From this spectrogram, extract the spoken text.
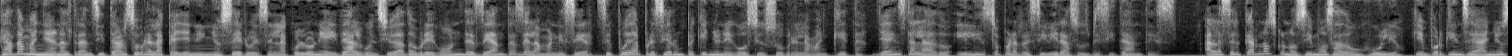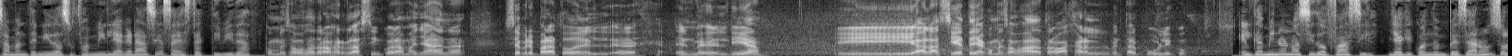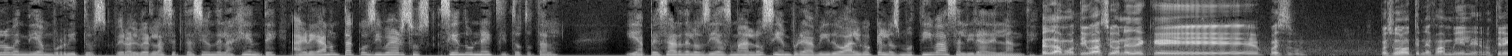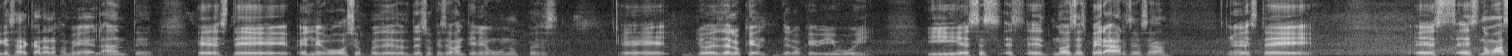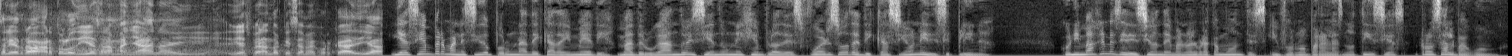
Cada mañana al transitar sobre la calle Niños Héroes en la colonia Hidalgo en Ciudad Obregón, desde antes del amanecer se puede apreciar un pequeño negocio sobre la banqueta, ya instalado y listo para recibir a sus visitantes. Al acercarnos conocimos a don Julio, quien por 15 años ha mantenido a su familia gracias a esta actividad. Comenzamos a trabajar a las 5 de la mañana, se prepara todo en el, eh, día y a las 7 ya comenzamos a trabajar al venta al público. El camino no ha sido fácil, ya que cuando empezaron solo vendían burritos, pero al ver la aceptación de la gente, agregaron tacos diversos, siendo un éxito total. Y a pesar de los días malos, siempre ha habido algo que los motiva a salir adelante. La motivación es de que, pues, pues uno tiene familia, no tiene que sacar a la familia adelante. Este, el negocio, pues, de, eso que se mantiene uno, pues, eh, yo es de lo que, de lo que vivo y, y es, no es esperarse, o sea, este, es, es nomás salir a trabajar todos los días en la mañana y, y, esperando que sea mejor cada día. Y así han permanecido por una década y media, madrugando y siendo un ejemplo de esfuerzo, dedicación y disciplina. Con imágenes y edición de Manuel Bracamontes, informó para las noticias Rosalba Wong.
